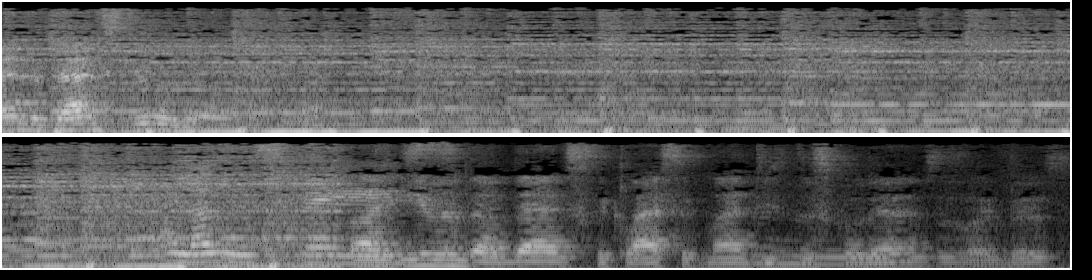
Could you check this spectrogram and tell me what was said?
And the dance too, though. Love this space. Like even the dance, the classic '90s disco mm. dance is like this.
